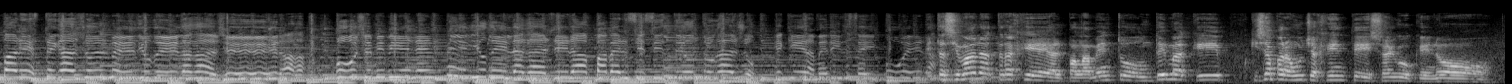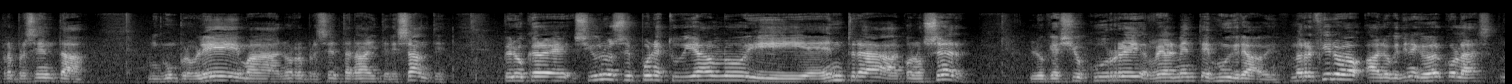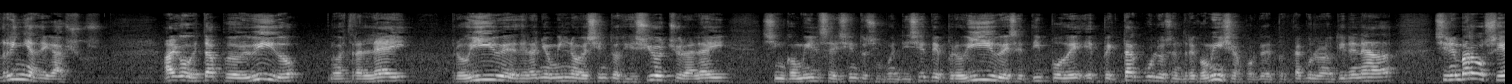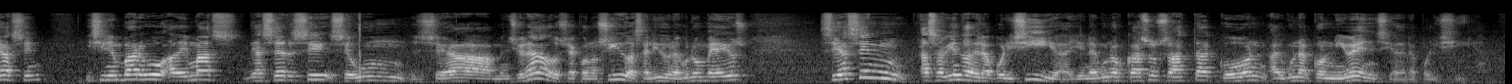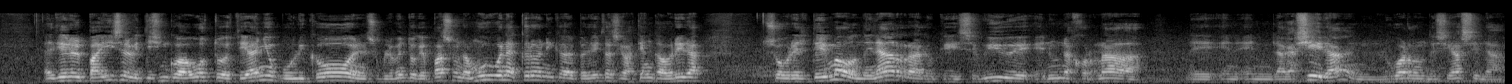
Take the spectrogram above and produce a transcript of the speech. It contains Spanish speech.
tumbar este gallo en medio de la gallera. Bien en medio de la gallera para ver si existe otro gallo que quiera medirse y pueda. Esta semana traje al Parlamento un tema que quizá para mucha gente es algo que no representa ningún problema, no representa nada interesante, pero que si uno se pone a estudiarlo y entra a conocer lo que allí ocurre realmente es muy grave. Me refiero a lo que tiene que ver con las riñas de gallos, algo que está prohibido, nuestra ley prohíbe desde el año 1918, la ley 5657 prohíbe ese tipo de espectáculos, entre comillas, porque de espectáculo no tiene nada, sin embargo se hacen y sin embargo, además de hacerse, según se ha mencionado, se ha conocido, ha salido en algunos medios, se hacen a sabiendas de la policía y en algunos casos hasta con alguna connivencia de la policía. El diario El País, el 25 de agosto de este año, publicó en el suplemento que pasa una muy buena crónica del periodista Sebastián Cabrera sobre el tema, donde narra lo que se vive en una jornada eh, en la gallera, en el lugar donde se hace la,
